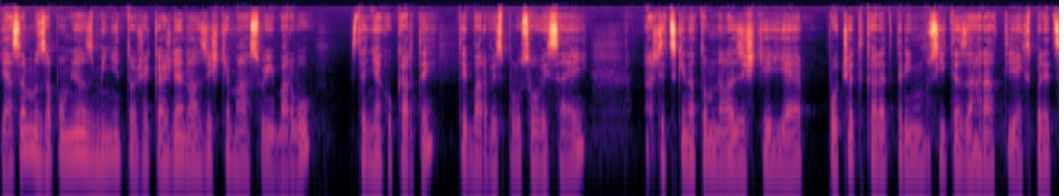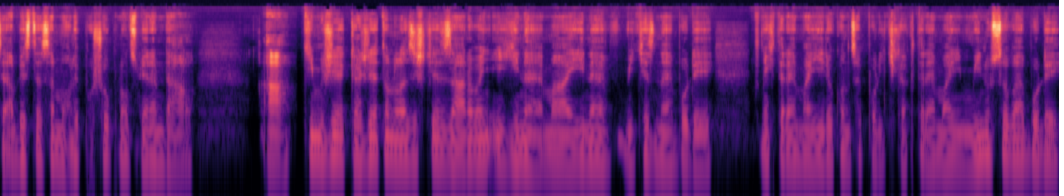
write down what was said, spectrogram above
Já jsem zapomněl zmínit to, že každé naleziště má svou barvu, stejně jako karty, ty barvy spolu souvisejí a vždycky na tom nalezišti je počet karet, který musíte zahrát té expedice, abyste se mohli pošoupnout směrem dál. A tím, že každé to naleziště zároveň i jiné, má jiné vítězné body, některé mají dokonce políčka, které mají minusové body,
